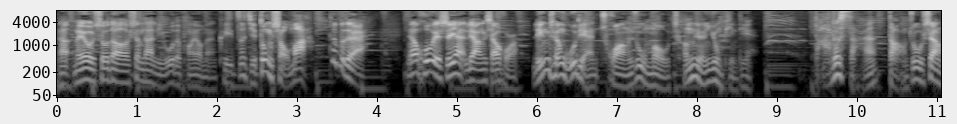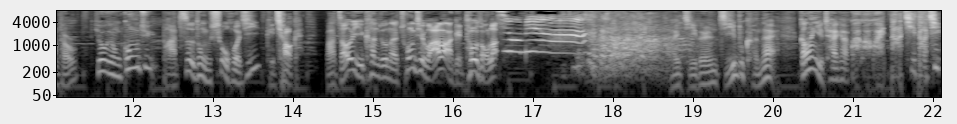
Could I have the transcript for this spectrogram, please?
那没有收到圣诞礼物的朋友们，可以自己动手嘛，对不对？你看湖北十堰两个小伙凌晨五点闯入某成人用品店，打着伞挡住摄像头，又用工具把自动售货机给撬开，把早已看中的充气娃娃给偷走了。救命啊！哎，几个人急不可耐，刚一拆开，快快快，打气打气，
